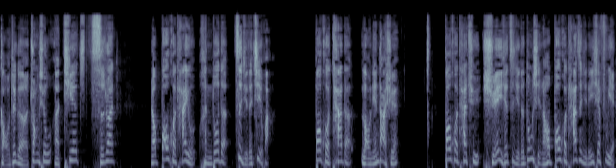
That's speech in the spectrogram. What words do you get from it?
搞这个装修啊，贴瓷砖，然后包括他有很多的自己的计划，包括他的老年大学，包括他去学一些自己的东西，然后包括他自己的一些副业。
